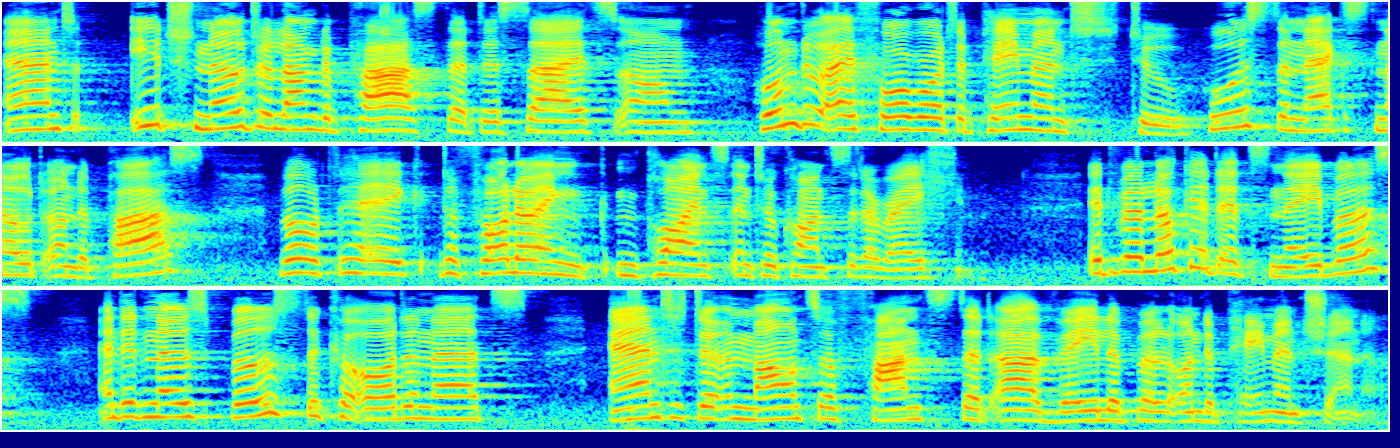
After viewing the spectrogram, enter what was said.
and each node along the path that decides um, whom do I forward a payment to? Who is the next node on the path? Will take the following points into consideration. It will look at its neighbors, and it knows both the coordinates and the amounts of funds that are available on the payment channel.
